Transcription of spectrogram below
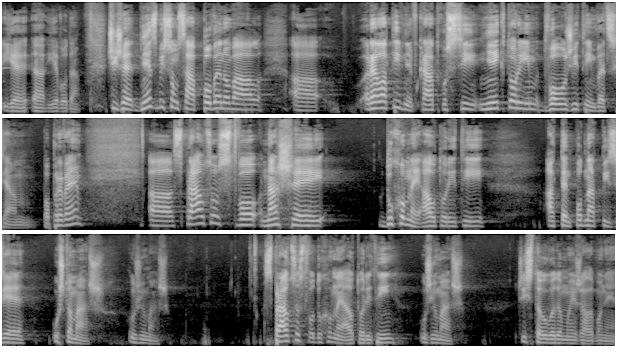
je, je voda. Čiže dnes by som sa povenoval relatívne v krátkosti niektorým dôležitým veciam. Poprvé, správcovstvo našej duchovnej autority a ten podnadpis je už to máš, už ju máš. Správcovstvo duchovnej autority, už ju máš. Či si to uvedomuješ, alebo nie.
